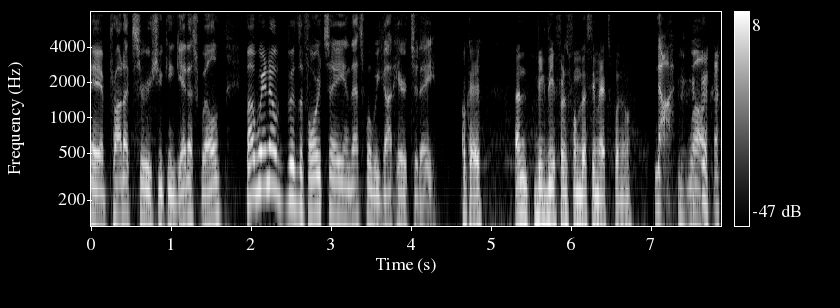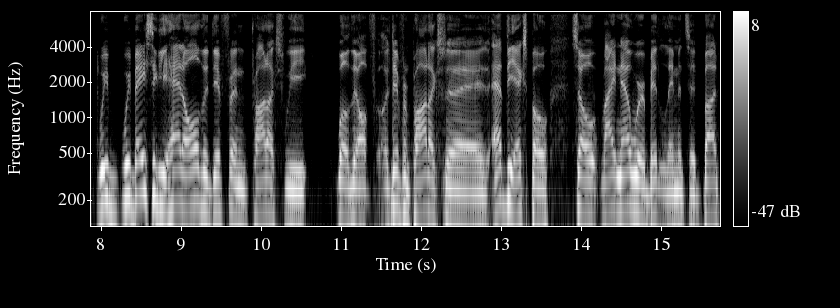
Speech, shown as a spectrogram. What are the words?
uh, product series you can get as well. But we're not with the Forte, and that's what we got here today. Okay. And big difference from the Sim Expo, no? Nah, well, we, we basically had all the different products we well, the uh, different products uh, at the expo. So right now we're a bit limited, but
